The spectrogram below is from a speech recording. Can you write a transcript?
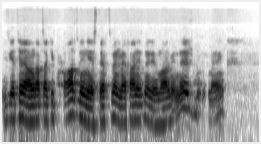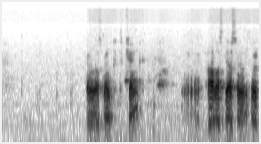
Իսկ եթե հանգարցակի պարզ լինի, ստեղծվեն մեխանիզմներ եւ մարմիններ, մենք ասում ենք կթքենք հավաստի ասում եմ, որ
